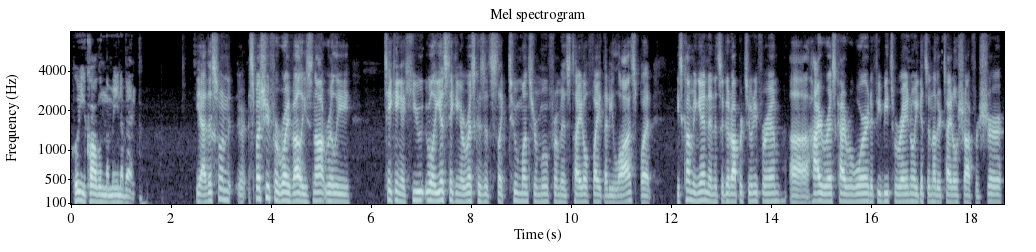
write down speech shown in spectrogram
Who you calling the main event? Yeah, this one, especially for Royval, he's not really taking a huge. Well, he is taking a risk because it's like two months removed from his title fight that he lost, but he's coming in and it's a good opportunity for him. Uh, high risk, high reward. If he beats Moreno, he gets another title shot for sure.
